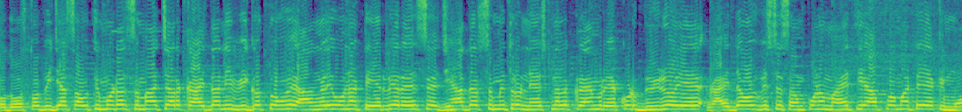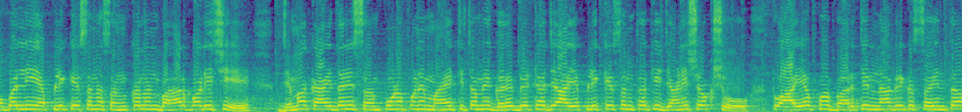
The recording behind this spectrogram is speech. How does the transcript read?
તો દોસ્તો, બીજા સૌથી મોટા સમાચાર કાયદાની વિગતો હવે આંગળીઓના ટેરવે રહેશે. જ્યાં દર્શક મિત્રો, નેશનલ ક્રાઇમ રેકોર્ડ બ્યુરોએ કાયદાઓ વિશે સંપૂર્ણ માહિતી આપવા માટે એક મોબાઈલની એપ્લિકેશનનું સંકલન બહાર પાડી છે. જેમાં કાયદાની સંપૂર્ણપણે માહિતી તમે ઘરે બેઠા જ આ એપ્લિકેશન થકી જાણી શકશો. તો આ એપમાં ભારતીય નાગરિક સંહિતા,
